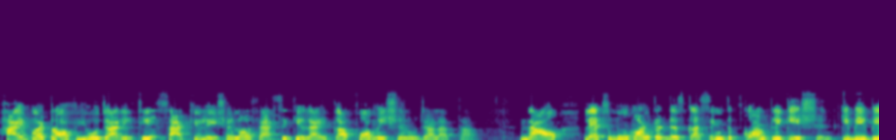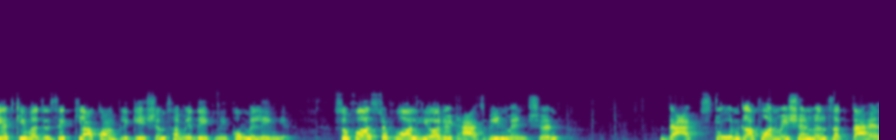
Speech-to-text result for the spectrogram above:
हाइपरट्रॉफी हो जा रही थी सैक्यूलेशन और फैसिक्यूलाई का फॉर्मेशन हो जा रहा था। Now let's move on to discussing the complication कि बीपीएच की वजह से क्या कॉम्प्लिकेशंस हमें देखने को मिलेंगे। So first of all here it has been mention that stone का फॉर्मेशन मिल सकता है।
